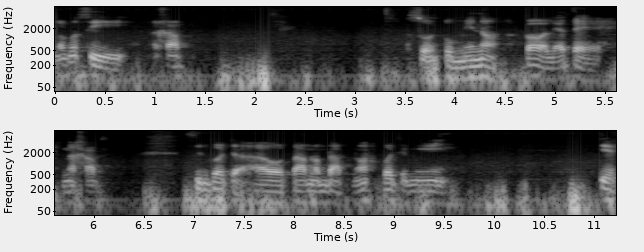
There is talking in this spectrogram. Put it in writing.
แล้วก็สี่นะครับ ส่วนกลุ่มนี้เนาะก็แล้วแต่นะครับ ซึ่งก็จะเอาตามลำดับเนาะก็จะมีเจ็ด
